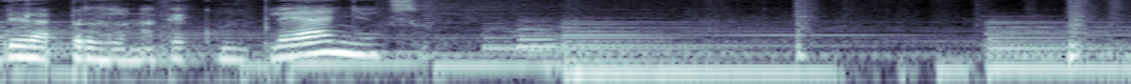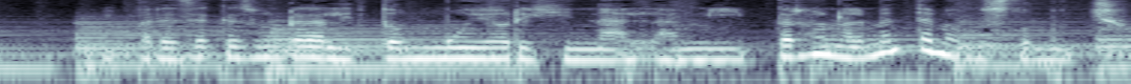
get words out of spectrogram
de la persona que cumple años parece que es un regalito muy original. A mí personalmente me gustó mucho.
